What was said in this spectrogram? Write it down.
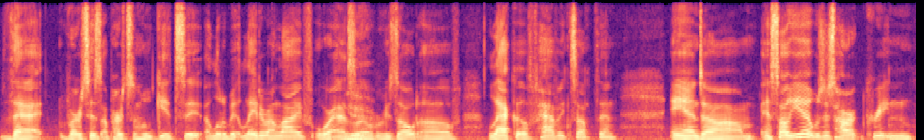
that versus a person who gets it a little bit later in life or as yeah. a result of lack of having something and um, and so yeah, it was just hard creating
